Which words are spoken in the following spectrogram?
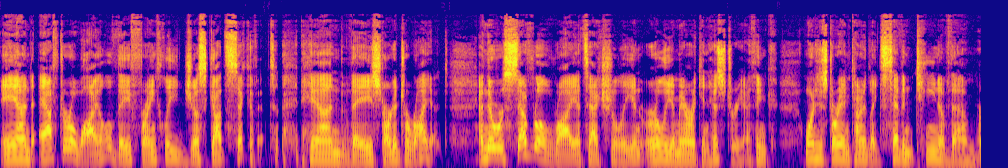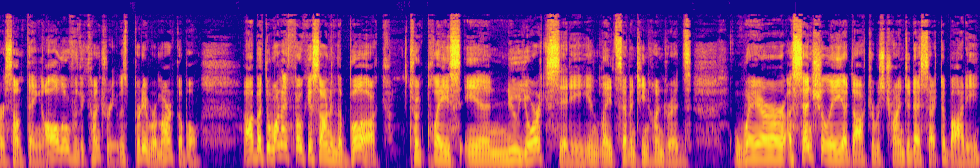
And after a while, they frankly just got sick of it and they started to riot. And there were several riots actually in early American history. I think one historian counted like 17 of them or something all over the country. It was pretty remarkable. Uh, but the one I focus on in the book took place in New York City in late 1700s, where essentially a doctor was trying to dissect a body.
